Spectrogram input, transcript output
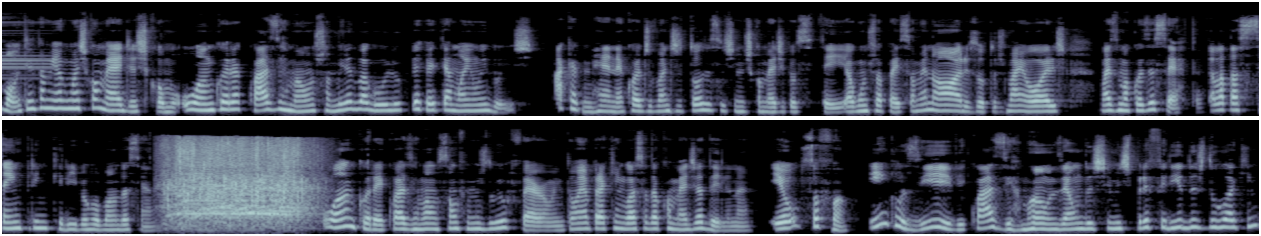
Bom, e tem também algumas comédias, como O Âncora, Quase Irmãos, Família do Bagulho, Perfeita é Mãe 1 e 2. A Catherine Han é coadjuvante de todos esses filmes de comédia que eu citei. Alguns papéis são menores, outros maiores, mas uma coisa é certa: ela tá sempre incrível roubando a cena. O Âncora e Quase Irmãos são filmes do Will Ferrell, então é para quem gosta da comédia dele, né? Eu sou fã. Inclusive, Quase Irmãos é um dos filmes preferidos do Joaquim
